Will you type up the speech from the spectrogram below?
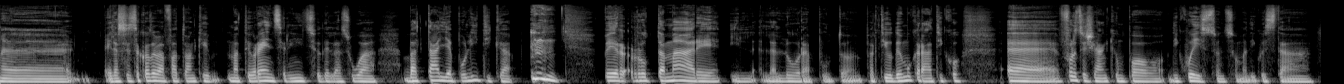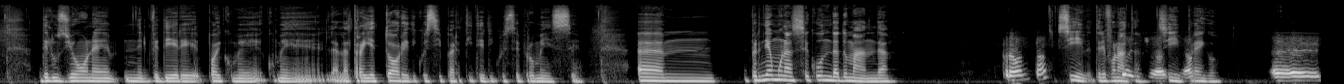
eh, e la stessa cosa aveva fatto anche Matteo Renzi all'inizio della sua battaglia politica per rottamare il, l'allora appunto Partito Democratico. Eh, forse c'è anche un po' di questo, insomma, di questa delusione nel vedere poi come, come la, la, traiettoria di questi partiti e di queste promesse. Um, prendiamo una seconda domanda. Pronto? Sì, telefonata. Buongiorno. Sì, prego. Eh,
